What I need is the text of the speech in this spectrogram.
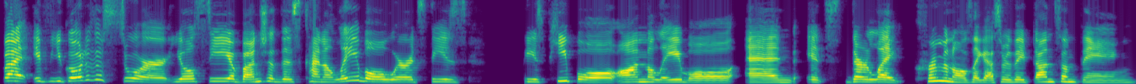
But if you go to the store, you'll see a bunch of this kind of label where it's these these people on the label and it's they're like criminals, I guess, or they've done something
